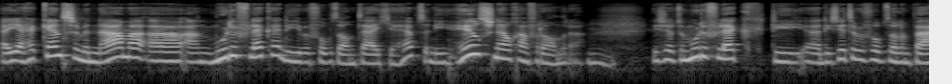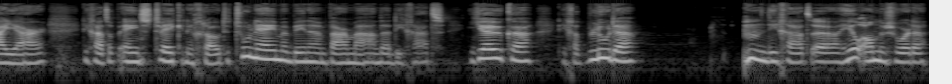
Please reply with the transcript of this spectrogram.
Ja, je herkent ze met name uh, aan moedervlekken die je bijvoorbeeld al een tijdje hebt en die heel snel gaan veranderen. Hmm. Dus je hebt een moedervlek, die, uh, die zit er bijvoorbeeld al een paar jaar. Die gaat opeens twee keer in grootte toenemen binnen een paar maanden. Die gaat jeuken, die gaat bloeden. Die gaat uh, heel anders worden.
